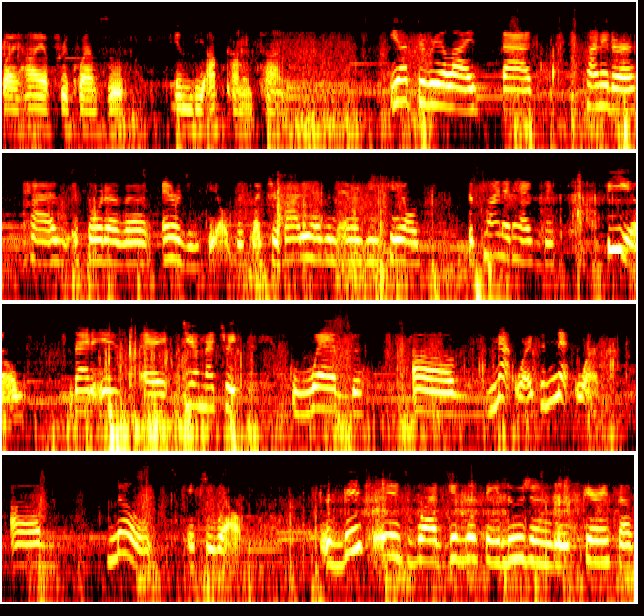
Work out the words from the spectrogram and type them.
by higher frequencies in the upcoming time. You have to realize that planet Earth has a sort of an energy field, just like your body has an energy field. The planet has this field that is a geometric web of networks, a network of nodes, if you will. This is what gives us the illusion, the experience of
